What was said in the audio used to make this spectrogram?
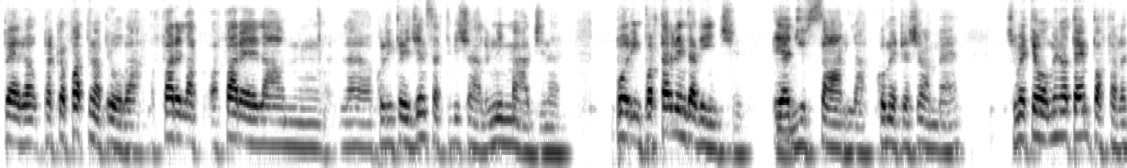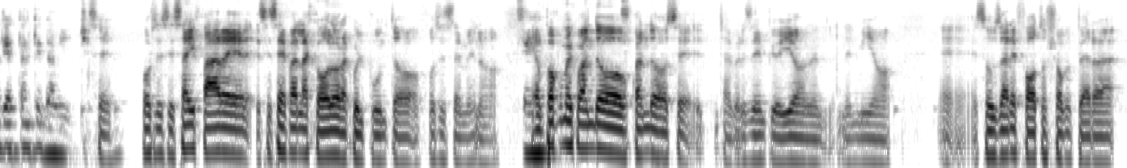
per- perché ho fatto una prova a fare, la, a fare la, mh, la- con l'intelligenza artificiale un'immagine, poi rimportarla in DaVinci e Mhm. aggiustarla come piaceva a me, ci mettevo meno tempo a farla direttamente in DaVinci. Sì, forse se sai fare, se sai fare la color a quel punto forse sei meno... Sì. È un po' come quando, quando se, cioè per esempio io nel, nel mio eh, so usare Photoshop per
